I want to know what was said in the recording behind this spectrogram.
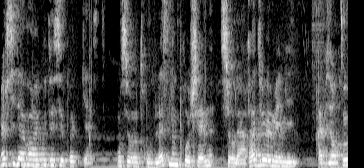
Merci d'avoir écouté ce podcast. On se retrouve la semaine prochaine sur la radio MMI. À bientôt.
